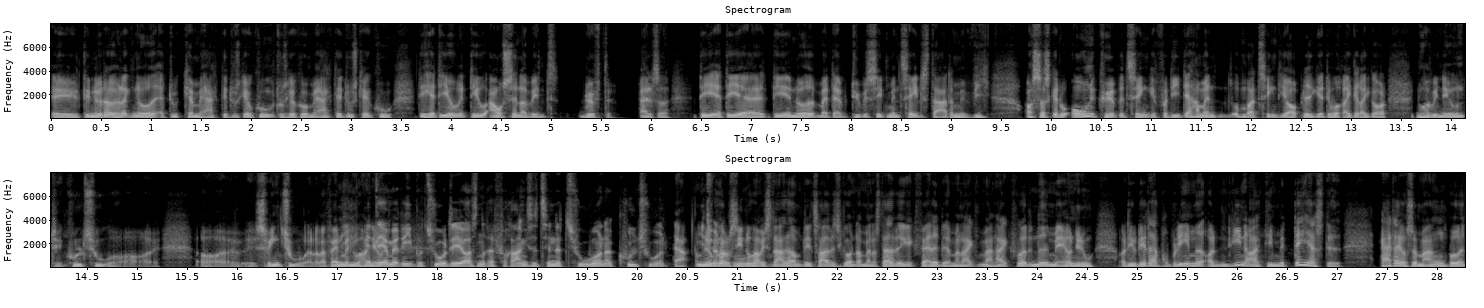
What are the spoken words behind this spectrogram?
øh, det nytter jo heller ikke noget, at du ikke kan mærke det. Du skal jo kunne, du skal kunne mærke det. Du skal kunne, det her, det er jo, det er jo afsendervendt løfte. Altså, det er, det, er, det er noget, man der dybest set mentalt starter med vi. Og så skal du oven i købet tænke, fordi det har man åbenbart tænkt i oplægget, det var rigtig, rigtig godt. Nu har vi nævnt kultur og, og svingtur, eller hvad fanden man nu har Ja, nævnt. det her med Rig på tur, det er også en reference til naturen og kulturen. Ja, men nu kan du sige, nu har vi snakket om det i 30 sekunder, og man har stadigvæk ikke fattet det. Man har ikke, man har ikke fået det ned i maven endnu. Og det er jo det, der er problemet. Og lige nøjagtigt med det her sted, er der jo så mange både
